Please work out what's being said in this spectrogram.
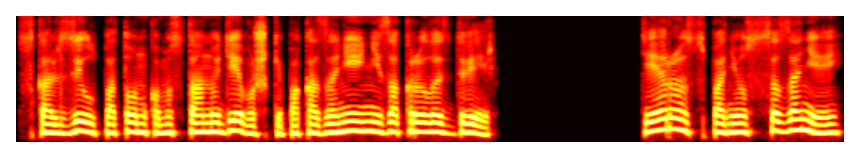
скользил по тонкому стану девушки, пока за ней не закрылась дверь. Террас понесся за ней,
